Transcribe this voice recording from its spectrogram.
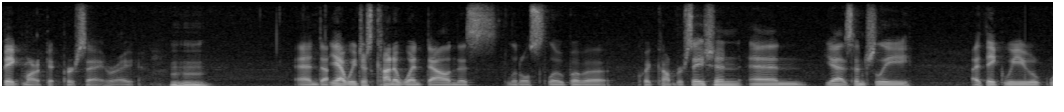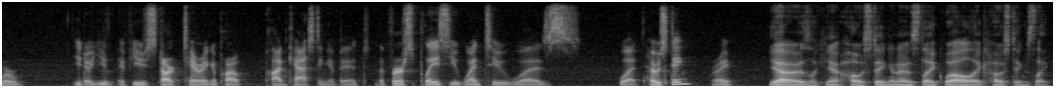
big market per se right? Mm-hmm. and uh, yeah we just kind of went down this little slope of a quick conversation and yeah essentially i think we were you know you if you start tearing apart podcasting a bit the first place you went to was what hosting right yeah, I was looking at hosting and I was like, well, like hosting's like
